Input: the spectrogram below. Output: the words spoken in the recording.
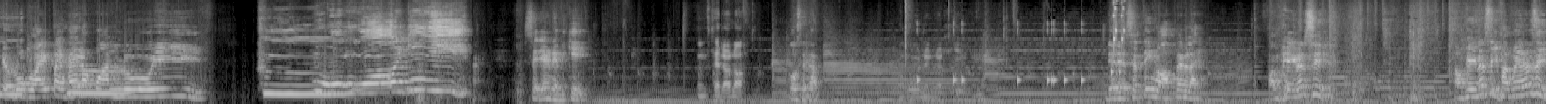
เดี๋ยวลงไลฟ์ไปให้รางวัลเลยคือโอ้ยเสร็จยังเนี่ยมิกกี้มึงเสร็จแล้วเหรอ โอ้เสร็จแล้วโอ้โหหนึ่งนาทีเดี๋ยวเดี๋ยวเซตติ้งรอไม่เป็นไร ฟังเพลงนั้นสิ ฟังเพลงนั้นสิ ฟังเพลงนั้นสิ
